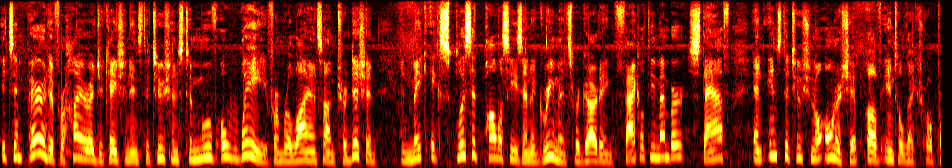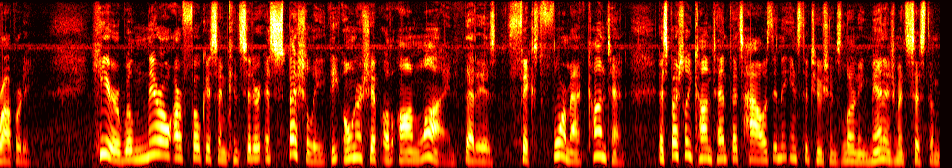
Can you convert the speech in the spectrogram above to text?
It's imperative for higher education institutions to move away from reliance on tradition and make explicit policies and agreements regarding faculty member, staff, and institutional ownership of intellectual property. Here, we'll narrow our focus and consider especially the ownership of online, that is, fixed format content, especially content that's housed in the institution's learning management system,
